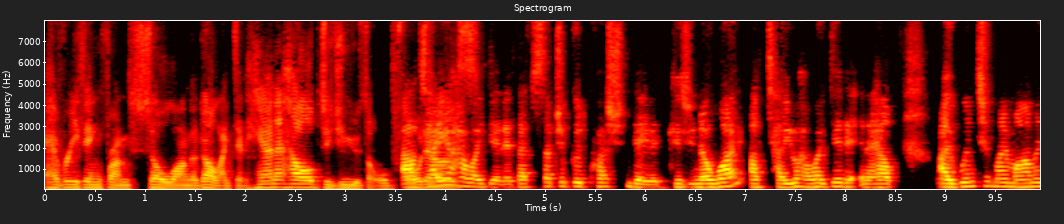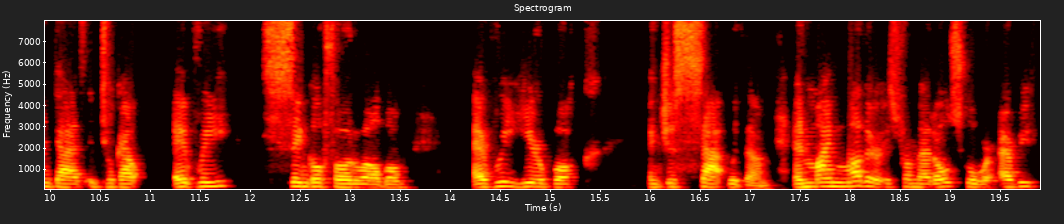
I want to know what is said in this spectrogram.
everything from so long ago? Like, did Hannah help? Did you use the old photos? I'll tell you how I did it. That's such a good question, David, because you know what? I'll tell you how I did it. And it helped. I went to my mom and dad's and took out every single photo album, every yearbook, and just sat with them. And my mother is from that old school where every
